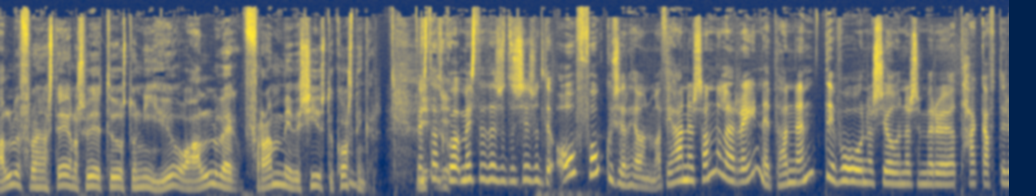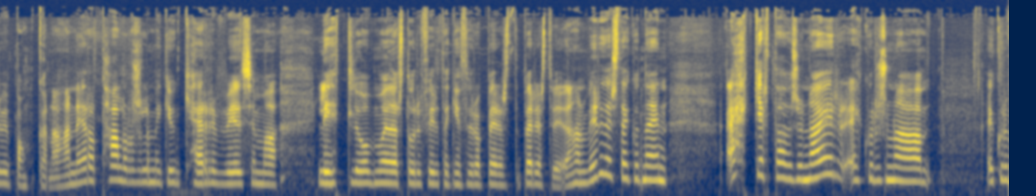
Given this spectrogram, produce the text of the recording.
alveg frá hann stegin á sviði 2009 og alveg frammi við síðustu kostingar. Mér finnst sko, þetta að sé svolítið ófókusir hjá hann því hann er sannlega reynið, hann nefndi fókunarsjóðuna sem eru að taka aftur við bankana, hann er að tala rosalega mikið um kerfið sem að litlu og meðarstóri fyrirtækinn þurfa að berjast, berjast við en hann virðist einhvern veginn ekkert af þessu nær Ekkur,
